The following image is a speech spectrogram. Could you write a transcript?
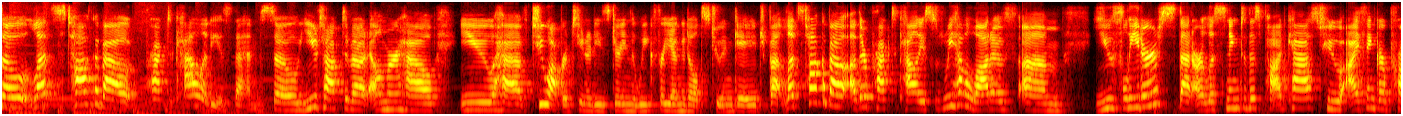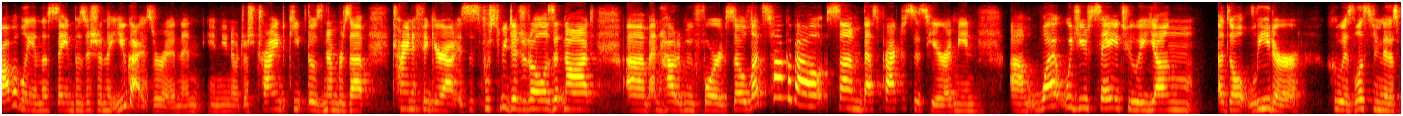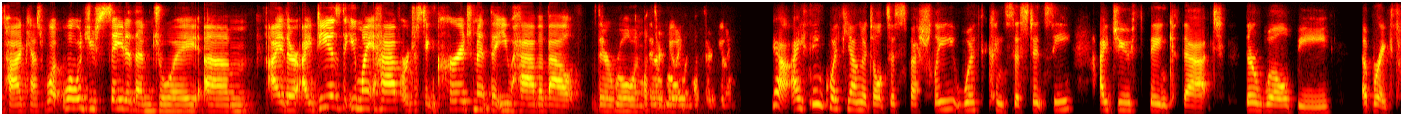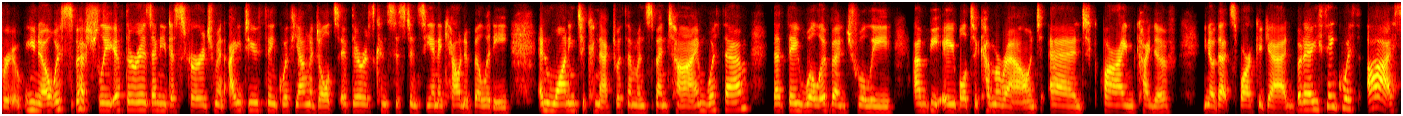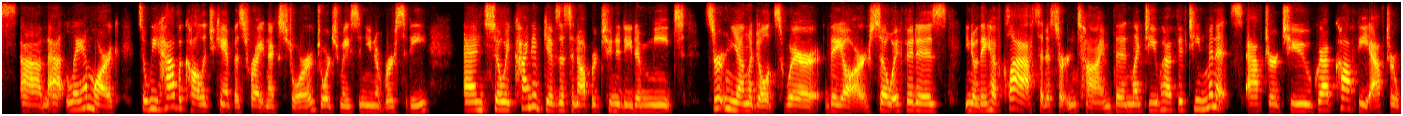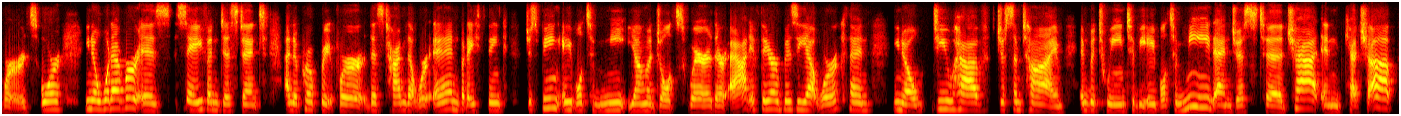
So let's talk about practicalities then. So you talked about, Elmer, how you have two opportunities during the week for young adults to engage. But let's talk about other practicalities because we have a lot of um, youth leaders that are listening to this podcast who I think are probably in the same position that you guys are in and, and you know just trying to keep those numbers up trying to figure out is this supposed to be digital? Is it not? Um, and how to move forward. So let's talk about some best practices here. I mean um, what would you say to a young adult leader who is listening to this podcast, what what would you say to them, Joy? Um, either ideas that you might have, or just encouragement that you have about their role and what they're doing. What they're doing. Yeah, I think with young adults, especially with consistency, I do think that there will be a breakthrough, you know, especially if there is any discouragement. I do think with young adults, if there is consistency and accountability and wanting to connect with them and spend time with them, that they will eventually um, be able to come around and find kind of, you know, that spark again. But I think with us um, at Landmark, so we have a college campus right next door, George Mason University. And so it kind of gives us an opportunity to meet certain young adults where they are. So if it is, you know, they have class at a certain time, then like, do you have 15 minutes after to grab coffee afterwards? Or, you know, whatever is safe and distant and appropriate for this time that we're in. But I think just being able to meet young adults where they're at, if they are busy at work, then, you know, do you have just some time in between to be able to meet and just to chat and catch up?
